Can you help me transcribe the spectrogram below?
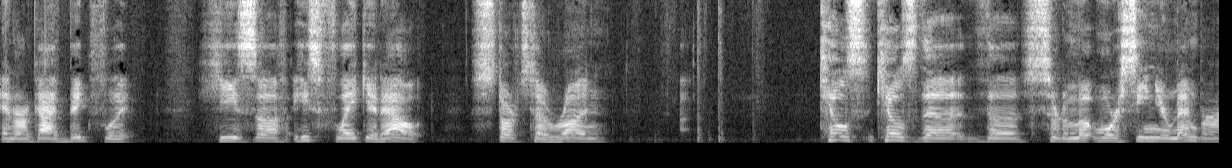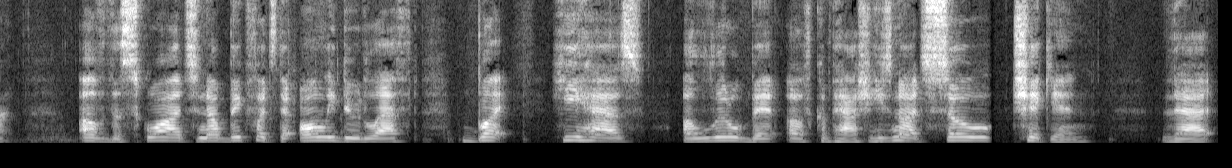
and our guy Bigfoot, he's uh, he's flaking out, starts to run, kills kills the the sort of more senior member of the squad. So now Bigfoot's the only dude left, but he has a little bit of compassion. He's not so chicken that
